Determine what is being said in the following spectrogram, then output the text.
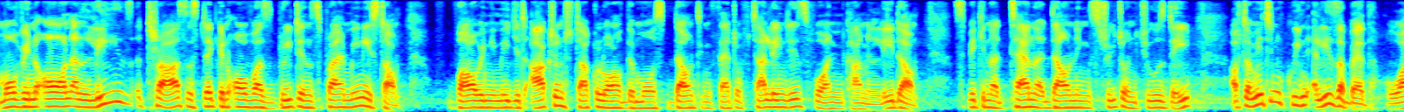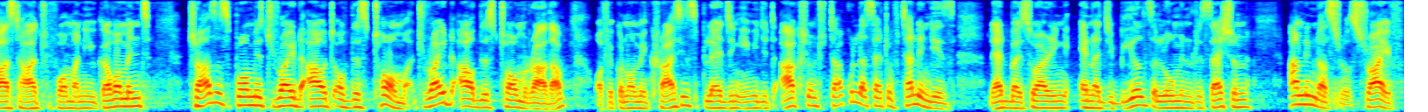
Moving on, and Liz Truss has taken over as Britain's Prime Minister, vowing immediate action to tackle one of the most daunting set of challenges for an incoming leader. Speaking at 10 Downing Street on Tuesday, after meeting Queen Elizabeth, who asked her to form a new government, Truss has promised to ride out of the storm, to ride out the storm rather, of economic crisis, pledging immediate action to tackle a set of challenges led by soaring energy bills, looming recession, and industrial strife.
